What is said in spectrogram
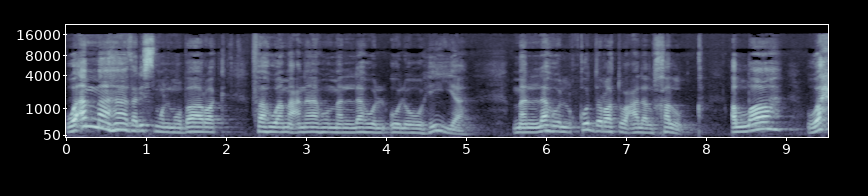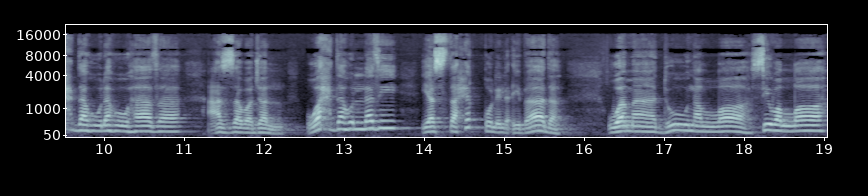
وأما هذا الاسم المبارك فهو معناه من له الألوهية من له القدرة على الخلق. الله وحده له هذا عز وجل وحده الذي يستحق للعبادة. وما دون الله سوى الله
